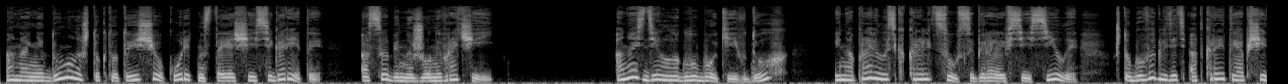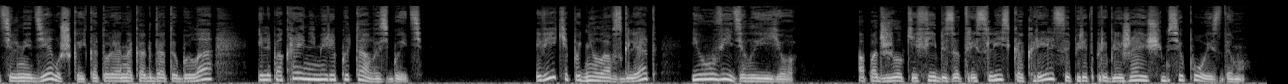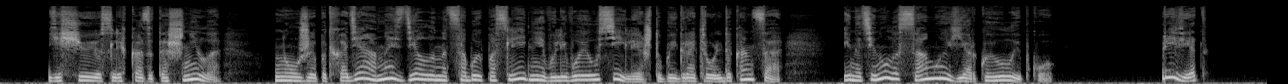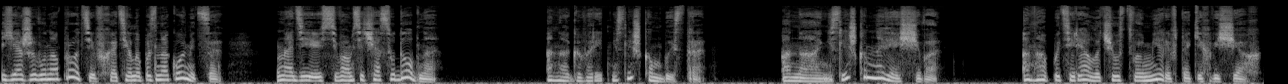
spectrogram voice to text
Она не думала, что кто-то еще курит настоящие сигареты, особенно жены врачей. Она сделала глубокий вдох и направилась к крыльцу, собирая все силы, чтобы выглядеть открытой общительной девушкой, которой она когда-то была или, по крайней мере, пыталась быть. Вики подняла взгляд и увидела ее — а поджилки Фиби затряслись, как рельсы перед приближающимся поездом. Еще ее слегка затошнило, но уже подходя, она сделала над собой последнее волевое усилие, чтобы играть роль до конца, и натянула самую яркую улыбку. «Привет. Я живу напротив, хотела познакомиться. Надеюсь, вам сейчас удобно?» Она говорит не слишком быстро. Она не слишком навязчива. Она потеряла чувство меры в таких вещах.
